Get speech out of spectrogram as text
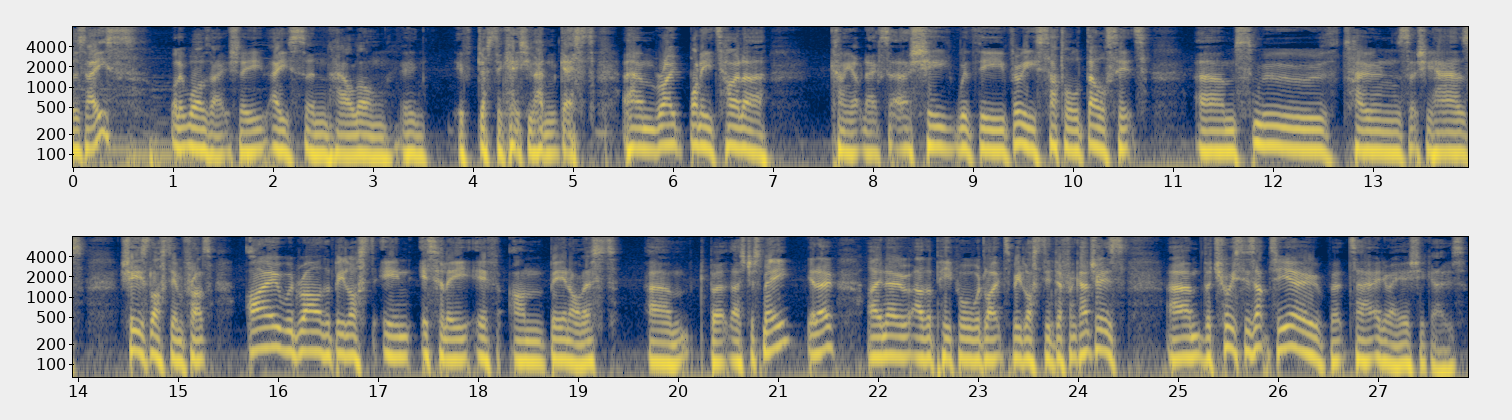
Was Ace. Well, it was actually Ace and How Long, in, if just in case you hadn't guessed. Um, right, Bonnie Tyler coming up next. Uh, she with the very subtle, dulcet, um, smooth tones that she has. She's lost in France. I would rather be lost in Italy, if I'm being honest. Um, but that's just me, you know. I know other people would like to be lost in different countries. Um, the choice is up to you. But uh, anyway, here she goes.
